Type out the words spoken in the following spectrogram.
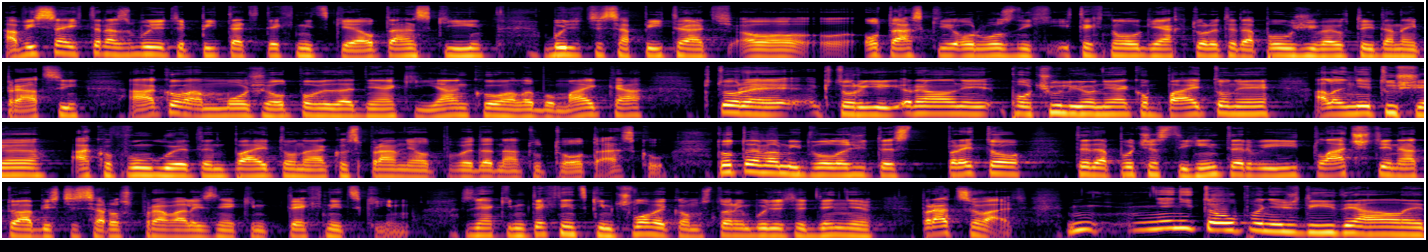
A vy sa ich teraz budete pýtať technické otázky, budete sa pýtať o otázky o rôznych technológiách, ktoré teda používajú v tej danej práci a ako vám môže odpovedať nejaký Janko alebo Majka, ktoré, ktorí reálne počuli o nejakom Pythone, ale netušia, ako funguje ten Python a ako správne odpovedať na túto otázku. Toto je veľmi dôležité, preto teda počas tých interví tlačte na to, aby ste sa rozprávali s nejakým technickým, s nejakým technickým človekom, s ktorým budete denne pracovať fungovať. Není to úplne vždy ideálne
